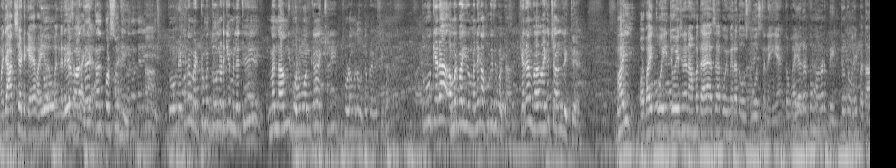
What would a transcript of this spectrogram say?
मज़ाक से हट गया है भाई बंदे ने ये बात है है। कल परसों की। हाँ। तो मेरे को ना मेट्रो में दो लड़के मिले थे मैं नाम नहीं बोलूँगा उनका एक्चुअली थोड़ा मतलब होता है प्राइवेसी का। तो वो कह रहा अमर भाई मैंने कहा आपको कैसे पता? कह रहा हम भाई का चैनल लिखते हैं। भाई और भाई कोई जो इसने नाम बताया ऐसा कोई मेरा दोस्त वोस्त नहीं है। तो भाई अगर तुम अगर देखते हो तो भाई बता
